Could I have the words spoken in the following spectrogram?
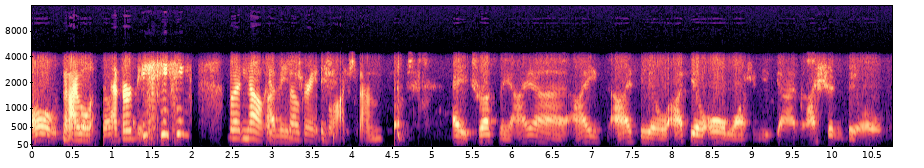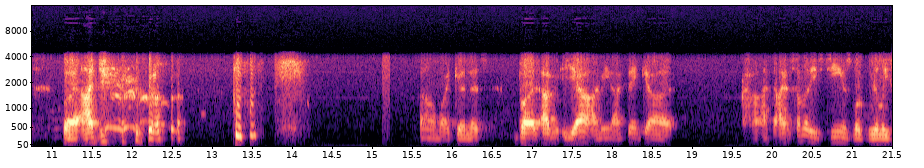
oh, than no, I will ever be. but no, it's I mean, so great to watch them. Hey, trust me, I uh I I feel I feel old watching these guys and I shouldn't feel old. But I do Oh my goodness. But um yeah, I mean I think uh I, I, some of these teams look really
